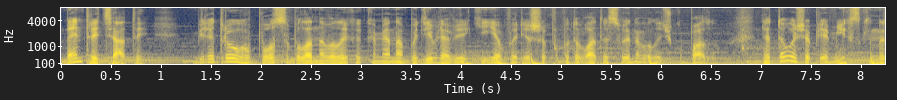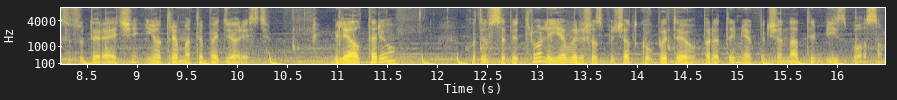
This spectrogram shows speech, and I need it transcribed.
День 30. Біля другого босу була невелика кам'яна будівля, в якій я вирішив побудувати свою невеличку базу, для того, щоб я міг скинути туди речі і отримати бадьорість. Біля алтарю ходив собі тролі, я вирішив спочатку вбити його перед тим, як починати бій з босом.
